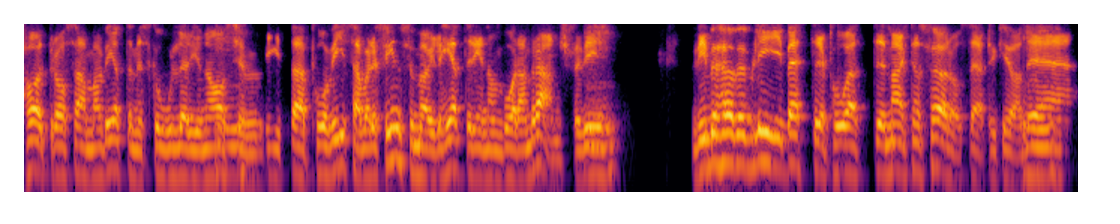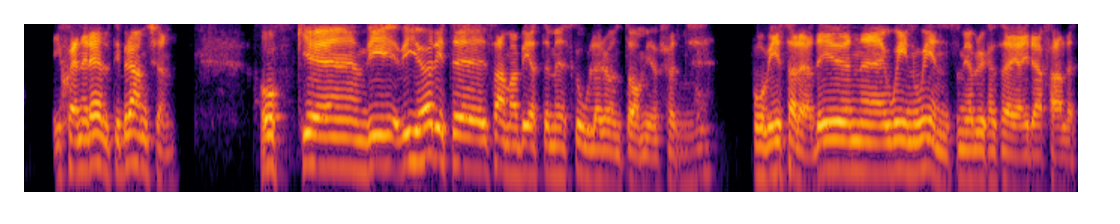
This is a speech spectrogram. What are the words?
ha ett bra samarbete med skolor, gymnasium, Mm. visa, påvisa vad det finns för möjligheter inom våran bransch. För vi, Mm. vi behöver bli bättre på att marknadsföra oss där tycker jag. Det Mm. generellt i branschen. Och eh, vi, vi gör lite samarbete med skolor runt om ju för att Mm. påvisa det. Det är ju en eh, win-win som jag brukar säga i det här fallet.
